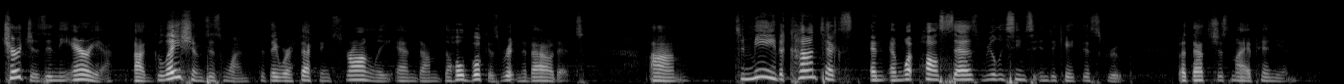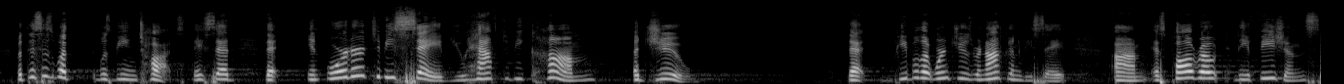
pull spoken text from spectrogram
churches in the area. Uh, Galatians is one that they were affecting strongly, and um, the whole book is written about it. Um, to me, the context and, and what Paul says really seems to indicate this group, but that's just my opinion. But this is what was being taught. They said that in order to be saved, you have to become a Jew. That people that weren't Jews were not going to be saved. Um, as Paul wrote the Ephesians,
